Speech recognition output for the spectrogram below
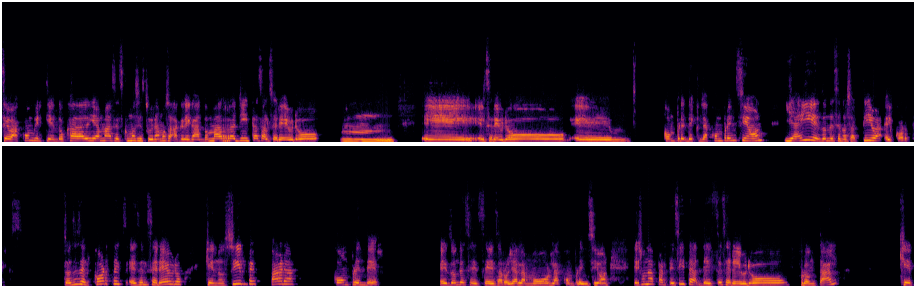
se va convirtiendo cada día más, es como si estuviéramos agregando más rayitas al cerebro, mm, eh, el cerebro eh, de la comprensión y ahí es donde se nos activa el córtex. Entonces el córtex es el cerebro que nos sirve para comprender. Es donde se, desarrolla el amor, la comprensión. Es una partecita de este cerebro frontal que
